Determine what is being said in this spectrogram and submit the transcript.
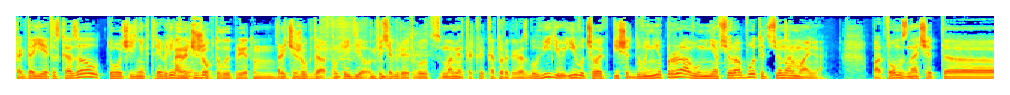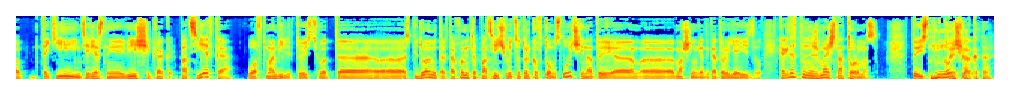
Когда я это сказал, то через некоторое время... А рычажок-то вы при этом... Рычажок, да, в том-то и дело. То есть я говорю, это был момент, который как раз был в видео, и вот человек пишет, да вы не правы, у меня все работает, все нормально. Потом, значит, э, такие интересные вещи, как подсветка у автомобиля. То есть, вот э, спидометр, тахометр подсвечивается только в том случае на той э, машине, на которой я ездил, когда ты нажимаешь на тормоз. То есть, ночью... То есть, как это?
